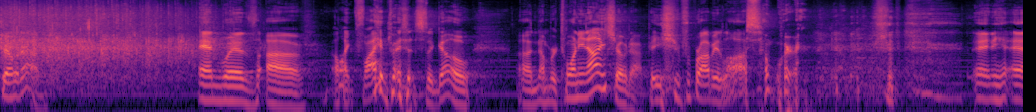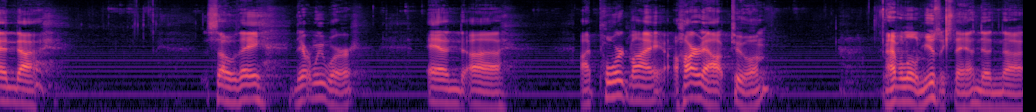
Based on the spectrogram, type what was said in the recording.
showed up. And with uh, like five minutes to go, uh, number 29 showed up. He probably lost somewhere. and and uh, so they there we were, and uh, I poured my heart out to them. I have a little music stand, and uh,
